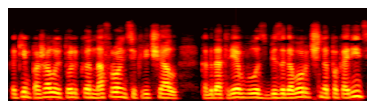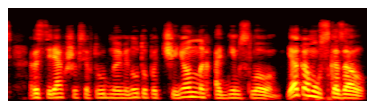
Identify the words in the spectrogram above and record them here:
каким, пожалуй, только на фронте кричал, когда требовалось безоговорочно покорить растерявшихся в трудную минуту подчиненных одним словом. «Я кому сказал?»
